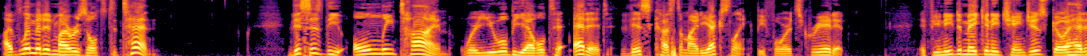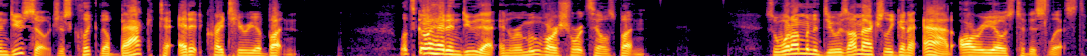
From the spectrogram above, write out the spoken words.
I've limited my results to 10. This is the only time where you will be able to edit this custom IDX link before it's created. If you need to make any changes, go ahead and do so. Just click the Back to Edit Criteria button. Let's go ahead and do that and remove our short sales button. So what I'm going to do is I'm actually going to add REOs to this list.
